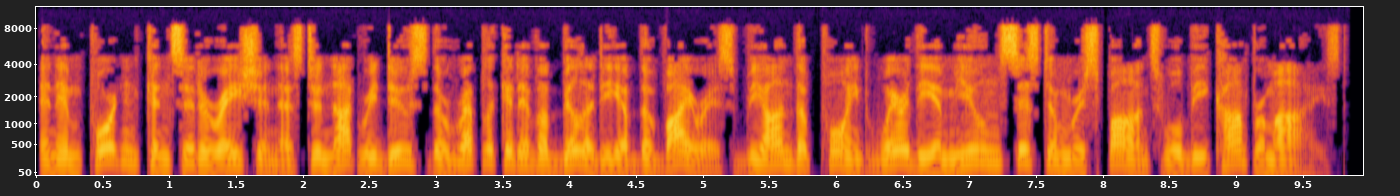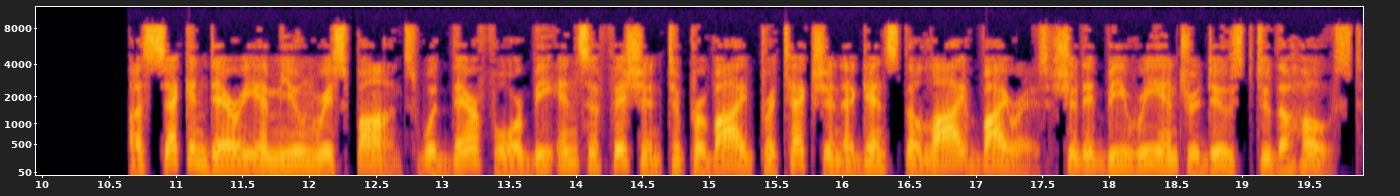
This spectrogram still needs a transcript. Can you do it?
An important consideration is to not reduce the replicative ability of the virus beyond the point where the immune system response will be compromised. A secondary immune response would therefore be insufficient to provide protection against the live virus should it be reintroduced to the host.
